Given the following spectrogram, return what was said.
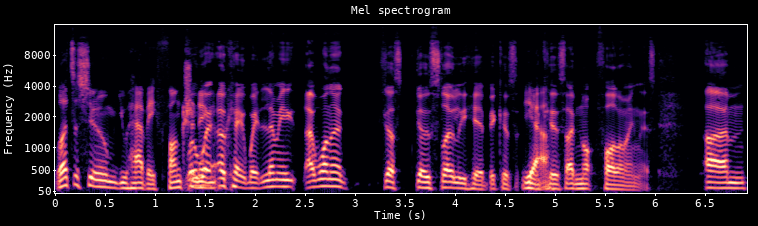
let's assume you have a Wait, functioning. wait, okay, wait. Let me. I want to just go slowly here because Yeah. because I'm not following this. Um,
